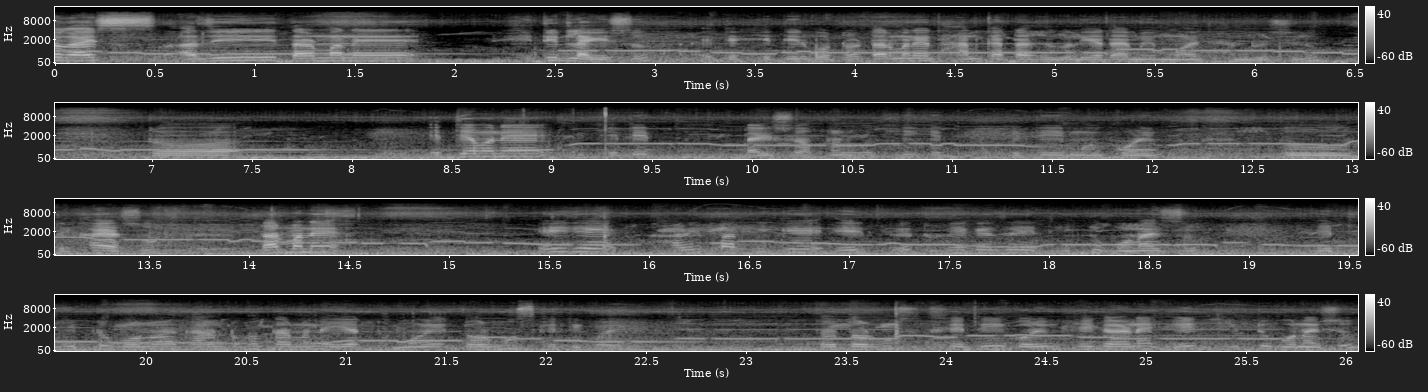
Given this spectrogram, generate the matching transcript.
হেল্ল' গাইছ আজি তাৰমানে খেতিত লাগিছোঁ এতিয়া খেতিৰ বতৰ তাৰমানে ধান কটা হৈ গ'ল ইয়াত আমি মই ধান ৰুইছিলোঁ। তো এতিয়া মানে খেতিত লাগিছোঁ আপোনালোকক কি খেতি খেতি মই কৰিম। তো দেখাই আছোঁ। তাৰমানে এই যে শাৰী পাতিকে এই ধুনীয়াকৈ যে এই ঢিপটো বনাইছোঁ এই ঢিপটো বনোৱাৰ কাৰণটো হ'ল তাৰমানে ইয়াত মই তৰমুজ খেতি কৰিম। তো তৰমুজ খেতি কৰিম সেইকাৰণে এই ঢিপটো বনাইছোঁ।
